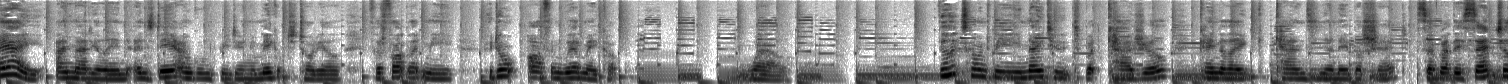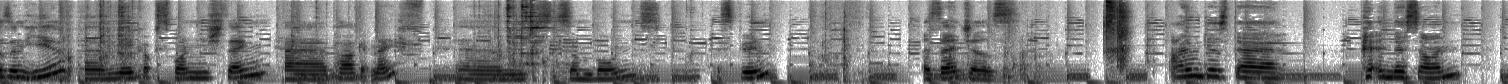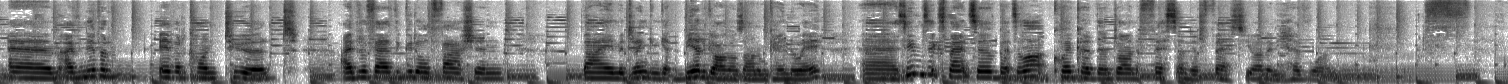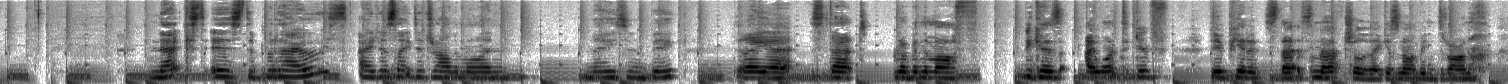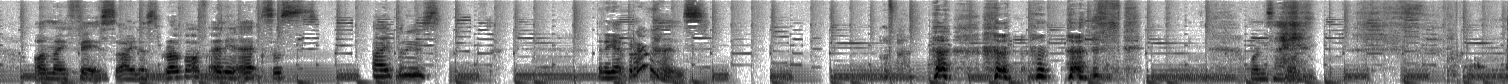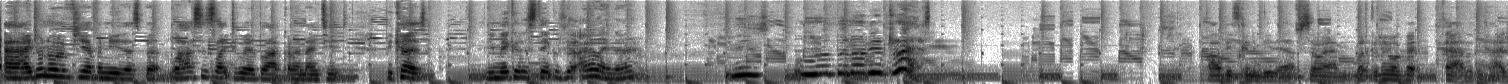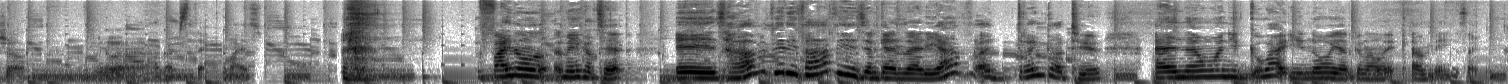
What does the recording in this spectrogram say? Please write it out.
Hi, I'm Maddie and today I'm going to be doing a makeup tutorial for folk like me who don't often wear makeup. Well, the look's going to be night out but casual, kind of like cans in your neighbour's shed. So I've got the essentials in here, a makeup sponge thing, a pocket knife, um, some bones, a spoon, essentials. I'm just uh, putting this on um, I've never ever contoured. I prefer the good old fashioned buy him a drink and get the beer goggles on him kind of way. Uh, seems expensive, but it's a lot quicker than drawing a fist on your fist. You already have one. Next is the brows. I just like to draw them on nice and big. Then I uh, start rubbing them off because I want to give the appearance that is natural, like it's not been drawn on my face. So I just rub off any excess eyebrows. Then I get brown hands. One second. Uh, I don't know if you ever knew this, but lasses like to wear black on a night out because you make a mistake with your eyeliner, you rub it on your dress. Bobby's gonna be there, so um, we're gonna go bit better than casual. uh, lipstick wise. Final makeup tip is have a pretty party as you're getting ready. Have a drink or two, and then when you go out, you know you're gonna look amazing.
